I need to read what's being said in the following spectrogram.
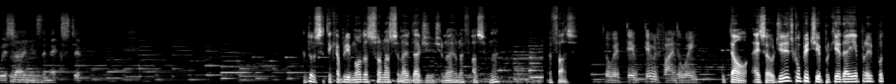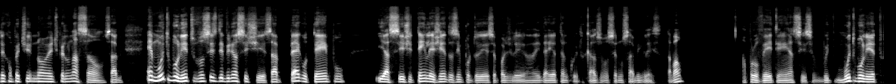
we're saying is the next step. Então, você tem que abrir mão da sua nacionalidade, gente. Não é, não é fácil, né? Não é fácil. So they, they will find a way. Então, é isso, é o direito de competir, porque daí é para ele poder competir novamente pela nação, sabe? É muito bonito, vocês deveriam assistir, sabe? Pega o tempo, e assiste. Tem legendas em português, você pode ler. A ideia é tranquilo, caso você não saiba inglês, tá bom? Aproveitem e assistam. Muito, muito bonito,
